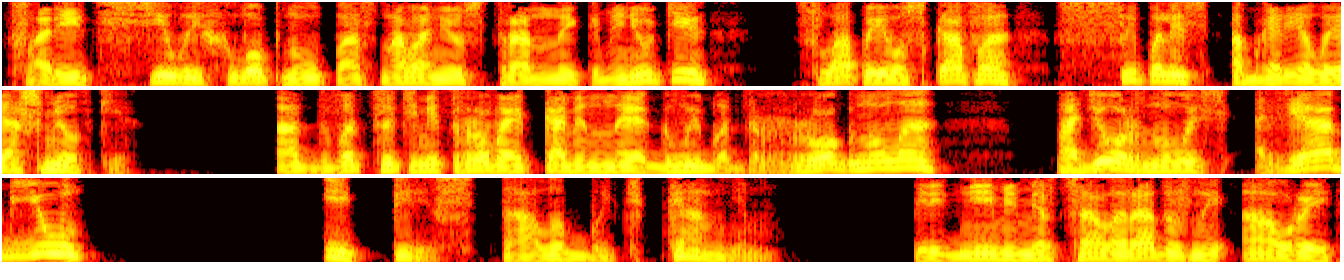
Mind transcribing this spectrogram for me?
Фарид с силой хлопнул по основанию странной каменюки, с лапы его скафа сыпались обгорелые ошметки. А двадцатиметровая каменная глыба дрогнула, подернулась рябью и перестала быть камнем. Перед ними мерцала радужной аурой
